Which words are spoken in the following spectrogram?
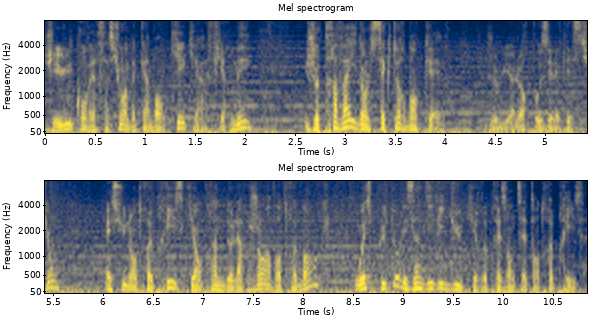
j'ai eu une conversation avec un banquier qui a affirmé ⁇ Je travaille dans le secteur bancaire ⁇ Je lui ai alors posé la question ⁇ Est-ce une entreprise qui emprunte de l'argent à votre banque ou est-ce plutôt les individus qui représentent cette entreprise?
